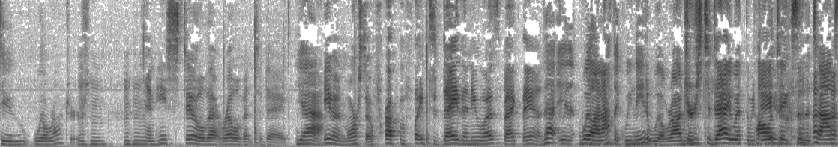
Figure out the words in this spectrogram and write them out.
to Will Rogers. Mm-hmm. Mm-hmm. And he's still that relevant today. Yeah. Even more so probably today than he was back then. That is, well, and I think we need a Will Rogers today with the we politics and the times.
